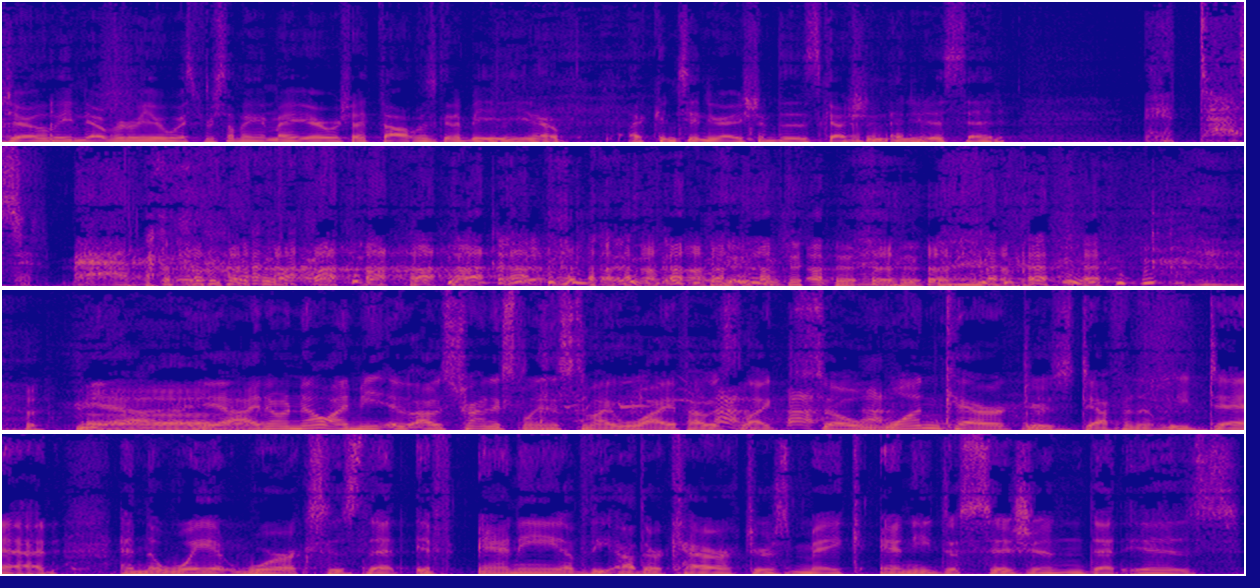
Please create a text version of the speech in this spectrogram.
Joe leaned over to me and whispered something in my ear, which I thought was going to be, you know, a continuation of the discussion, and he just said, "It doesn't matter." Yeah, yeah, I don't know. I mean, I was trying to explain this to my wife. I was like, so one character is definitely dead, and the way it works is that if any of the other characters make any decision that is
